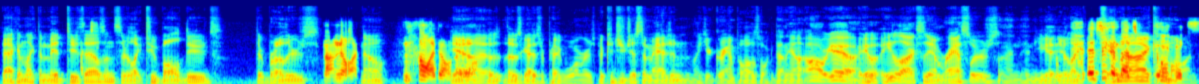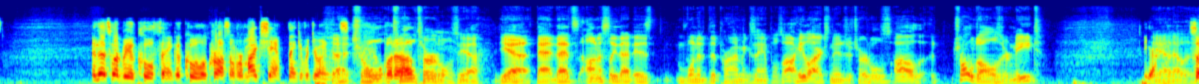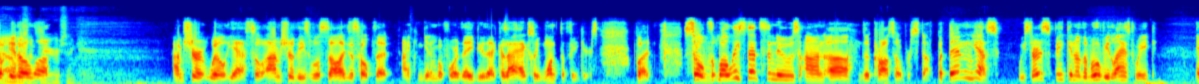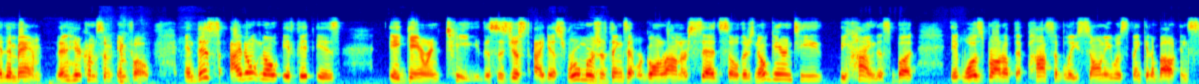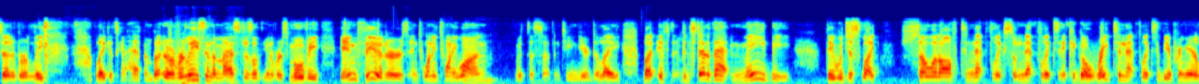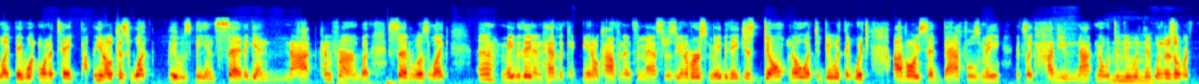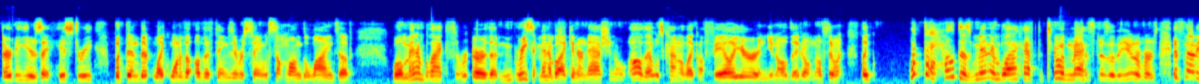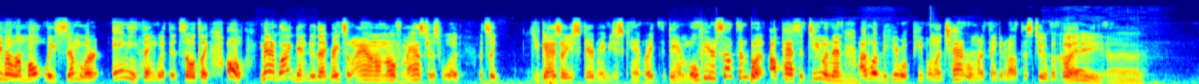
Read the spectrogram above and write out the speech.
back in like the mid 2000s? They're like two bald dudes. They're brothers. No, no, I, no. No, I don't. Yeah, I don't. Those, those, guys are peg warmers. But could you just imagine, like your grandpa's walking down the aisle? Oh yeah, he, he likes them wrestlers, and then you get you're like it's, Gemini, come on. And that's what would be a cool thing, a cool little crossover. Mike Shamp, thank you for joining us. troll, but, troll uh, turtles, yeah, yeah. That that's honestly that is one of the prime examples. Oh, he likes Ninja Turtles. Oh, troll dolls are neat. Yeah, yeah that was, so that it'll, was uh, embarrassing. Uh, I'm sure it will. Yeah, so I'm sure these will sell. I just hope that I can get them before they do that because I actually want the figures. But so well, at least that's the news on uh, the crossover stuff. But then yes, we started speaking of the movie last week, and then bam, then here comes some info. and this I don't know if it is a guarantee. This is just, I guess, rumors yeah. or things that were going around or said. So there's no guarantee behind this, but it was brought up that possibly Sony was thinking about instead of release, like it's going to happen, but uh, releasing the Masters of the Universe movie in theaters in 2021. Mm-hmm with the 17 year delay. But if, if instead of that, maybe they would just like sell it off to Netflix so Netflix it could go right to Netflix and be a premiere like they wouldn't want to take you know cuz what it was being said again not confirmed but said was like eh, maybe they didn't have the you know confidence in Masters of the Universe. Maybe they just don't know what to do with it which I've always said baffles me. It's like how do you not know what to do with it mm. when there's over 30 years of history? But then like one of the other things they were saying was something along the lines of well, Men in Black th- or the recent Men in Black International, oh, that was kind of like a failure, and you know they don't know if they went like what the hell does Men in Black have to do with Masters of the Universe? It's not even remotely similar anything with it. So it's like, oh, Men in Black didn't do that great, so I don't know if Masters would. It's like, you guys, are you scared? Maybe you just can't write the damn movie or something. But I'll pass it to you, and then mm. I'd love to hear what people in the chat room are thinking about this too. But go ahead. I, uh,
